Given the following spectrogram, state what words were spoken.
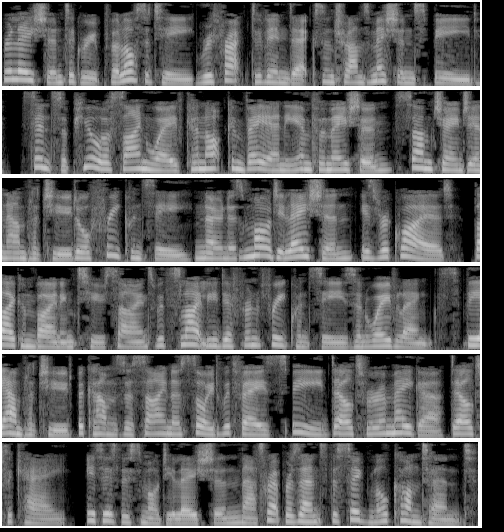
Relation to group velocity, refractive index and transmission speed. Since a pure sine wave cannot convey any information, some change in amplitude or frequency, known as modulation, is required. By combining two sines with slightly different frequencies and wavelengths, the amplitude becomes a sinusoid with phase speed delta omega, delta k. It is this modulation that represents the signal content.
